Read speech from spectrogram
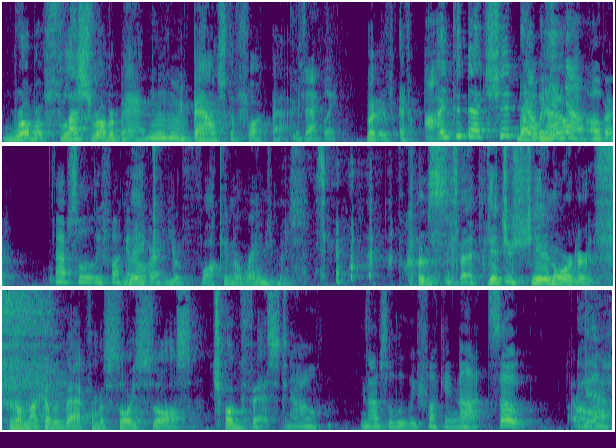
rubber flesh rubber band, we mm-hmm. bounced the fuck back. Exactly. But if, if I did that shit right no, we now, did no over. Absolutely fucking make over. your fucking arrangements. Because get your shit in order. Because I'm not coming back from a soy sauce chug fest. No, absolutely fucking not. So, yeah,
